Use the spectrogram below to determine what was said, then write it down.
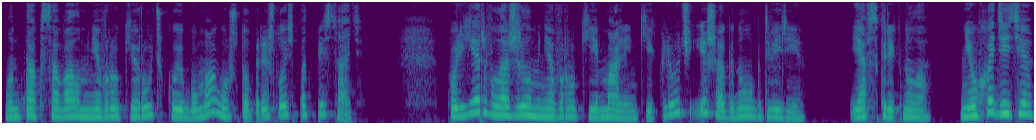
Он так совал мне в руки ручку и бумагу, что пришлось подписать. Курьер вложил мне в руки маленький ключ и шагнул к двери. Я вскрикнула. «Не уходите!»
